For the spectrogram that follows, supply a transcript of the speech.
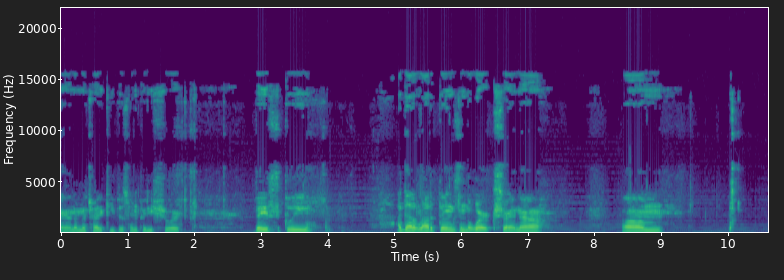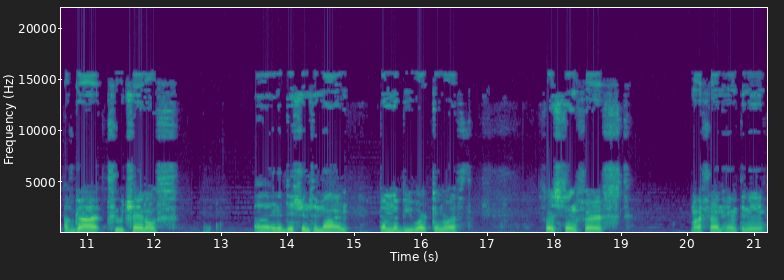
and I'm gonna try to keep this one pretty short. Basically, I got a lot of things in the works right now. Um, I've got two channels, uh, in addition to mine, that I'm gonna be working with. First thing first, my friend Anthony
